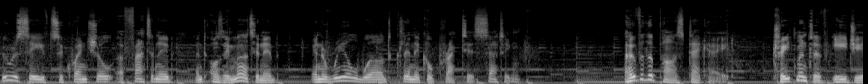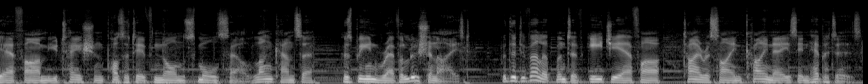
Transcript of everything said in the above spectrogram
who received sequential afatinib and osimertinib in a real world clinical practice setting. Over the past decade, treatment of EGFR mutation positive non small cell lung cancer has been revolutionized with the development of EGFR tyrosine kinase inhibitors.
